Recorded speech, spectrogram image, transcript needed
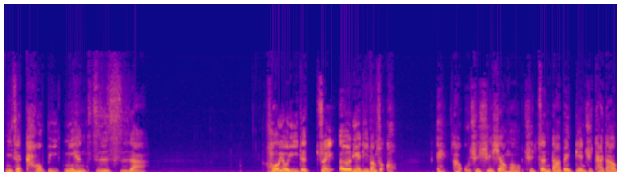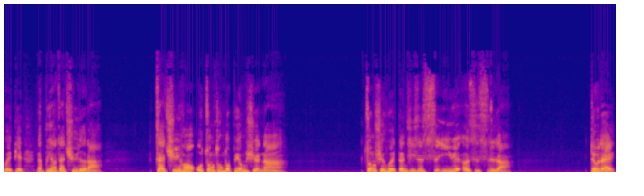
你在逃避，你很自私啊！侯友宜的最恶劣地方说哦。哎、啊！我去学校吼，去政大被电，去台大被电，那不要再去了啦！再去吼，我总统都不用选呐。中选会登记是十一月二十四啊，对不对？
